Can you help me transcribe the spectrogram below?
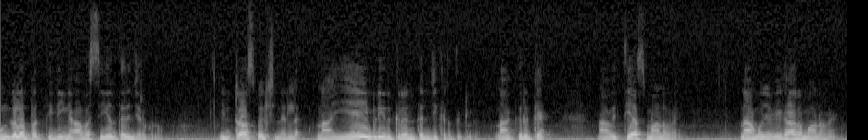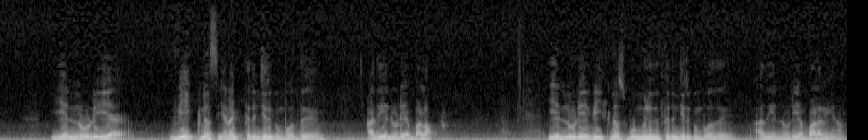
உங்களை பற்றி நீங்கள் அவசியம் தெரிஞ்சிருக்கணும். இன்ட்ராஸ்பெக்ஷன் இல்லை. நான் ஏன் இப்படி இருக்கிறேன்னு தெரிஞ்சுக்கிறதுக்கு இல்லை. நான் இருக்கேன். நான் வித்தியாசமானவன். நான் கொஞ்சம் விகாரமானவன். என்னுடைய வீக்னஸ் எனக்கு தெரிஞ்சிருக்கும் போது அது என்னுடைய பலம். என்னுடைய வீக்னஸ் உங்களுக்கு தெரிஞ்சிருக்கும் போது அது என்னுடைய பலவீனம்.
